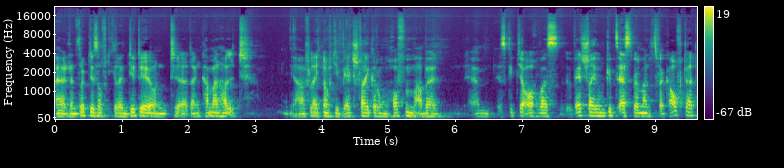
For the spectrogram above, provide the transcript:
äh, dann drückt es auf die Rendite und äh, dann kann man halt ja, vielleicht noch die Wertsteigerung hoffen, aber ähm, es gibt ja auch was, Wertsteigerung gibt es erst, wenn man es verkauft hat.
